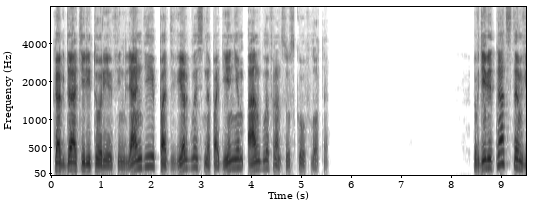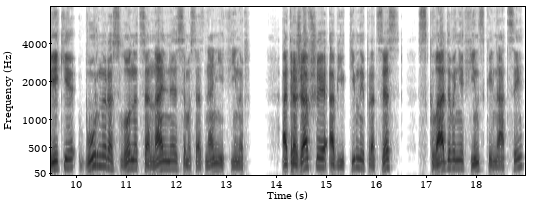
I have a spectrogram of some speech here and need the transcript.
когда территория Финляндии подверглась нападениям англо-французского флота. В XIX веке бурно росло национальное самосознание финнов, отражавшее объективный процесс складывания финской нации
